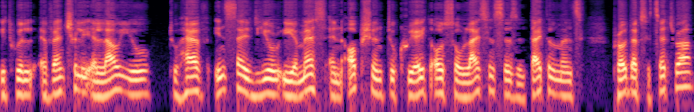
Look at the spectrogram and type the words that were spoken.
it will eventually allow you to have inside your EMS an option to create also licenses, entitlements, products, etc.,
